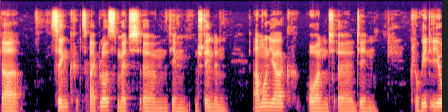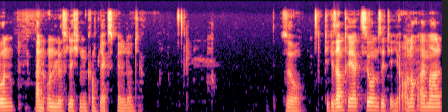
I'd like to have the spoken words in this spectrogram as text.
da Zink 2 Plus mit ähm, dem entstehenden Ammoniak und äh, den Chloridionen einen unlöslichen Komplex bildet. So, die Gesamtreaktion seht ihr hier auch noch einmal.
